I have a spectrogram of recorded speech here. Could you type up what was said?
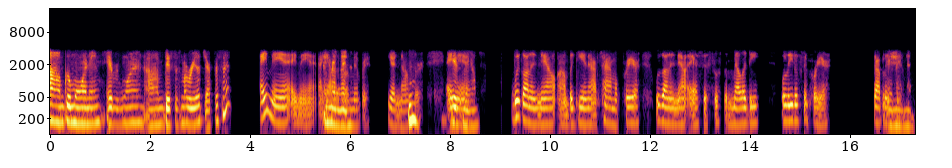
Um, good morning, everyone. Um, this is Maria Jefferson. Amen. Amen. I Amen. gotta remember your number. Yes, Amen. ma'am. We're gonna now um, begin our time of prayer. We're gonna now ask that Sister Melody will lead us in prayer. God bless you. Amen.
